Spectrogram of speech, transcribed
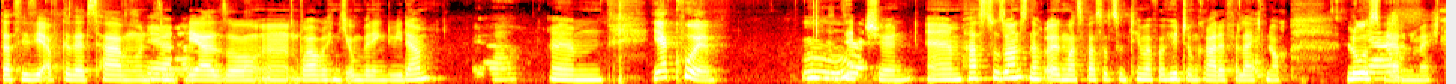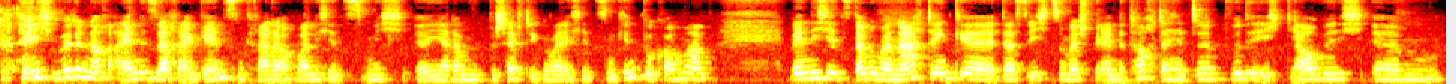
dass sie sie abgesetzt haben und ja. sind eher so, äh, brauche ich nicht unbedingt wieder. Ja. Ähm, ja, cool. Mhm. Sehr schön. Ähm, hast du sonst noch irgendwas, was du zum Thema Verhütung gerade vielleicht noch loswerden ja, möchtest? Ich würde noch eine Sache ergänzen, gerade auch weil ich jetzt mich äh, ja damit beschäftige, weil ich jetzt ein Kind bekommen habe. Wenn ich jetzt darüber nachdenke, dass ich zum Beispiel eine Tochter hätte, würde ich, glaube ich, ähm,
